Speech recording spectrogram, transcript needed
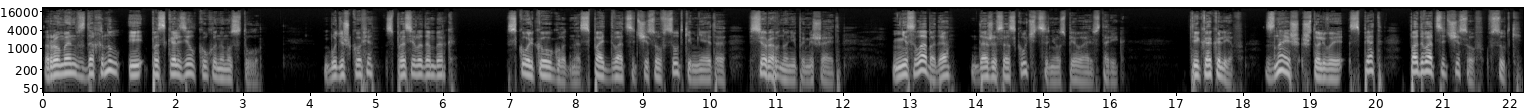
Ромен вздохнул и поскользил к кухонному стулу. Будешь кофе? спросил Адамберг. Сколько угодно. Спать двадцать часов в сутки мне это все равно не помешает. Не слабо, да? Даже соскучиться не успеваю, старик. Ты как лев. Знаешь, что львы спят по двадцать часов в сутки?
